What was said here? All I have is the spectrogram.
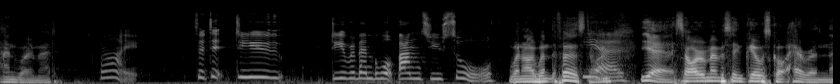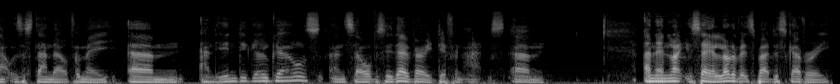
and WOMAD. right so do, do you do you remember what bands you saw When I went the first time, yeah yeah. So I remember seeing Gil Scott Heron. That was a standout for me, um, and the Indigo Girls. And so obviously they're very different acts. Um, and then, like you say, a lot of it's about discovery.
